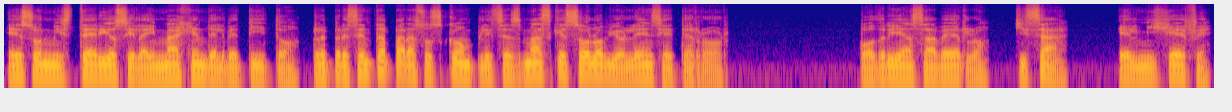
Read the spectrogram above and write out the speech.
Es un misterio si la imagen del Betito representa para sus cómplices más que solo violencia y terror. Podrían saberlo, quizá, el mi jefe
